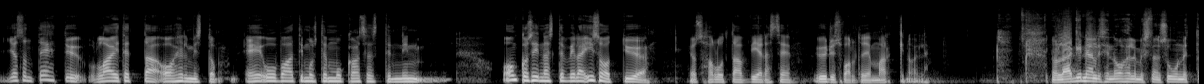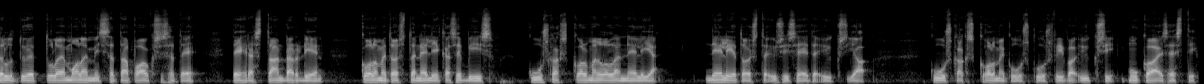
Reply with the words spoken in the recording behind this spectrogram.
Jos on tehty laitetta ohjelmisto EU-vaatimusten mukaisesti, niin onko siinä sitten vielä iso työ, jos halutaan viedä se Yhdysvaltojen markkinoille? No lääkinnällisen ohjelmiston suunnittelutyöt tulee molemmissa tapauksissa te- tehdä standardien 13485, 62304, 14971 ja 62366-1 mukaisesti,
